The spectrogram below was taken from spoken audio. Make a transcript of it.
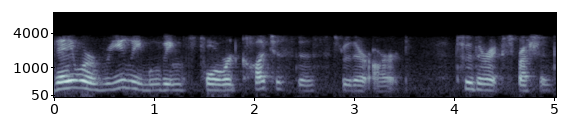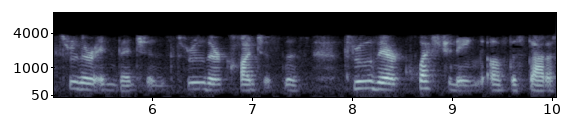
they were really moving forward consciousness through their art, through their expressions, through their inventions, through their consciousness, through their questioning of the status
